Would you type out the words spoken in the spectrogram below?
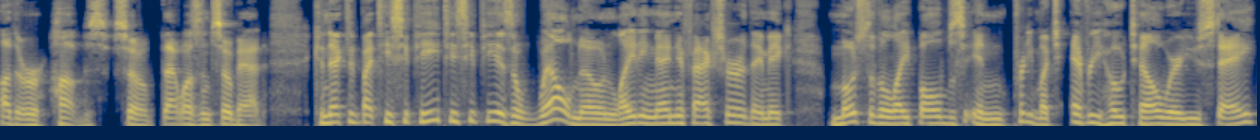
other hubs. So that wasn't so bad. Connected by TCP. TCP is a well-known lighting manufacturer. They make most of the light bulbs in pretty much every hotel where you stay.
